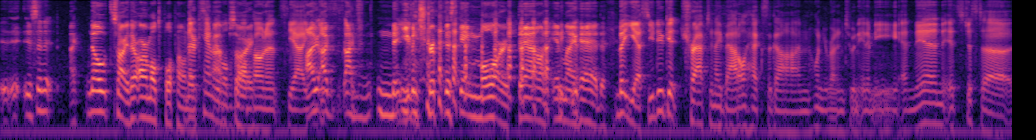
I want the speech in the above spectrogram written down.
I- Isn't it? I, no, sorry, there are multiple opponents. There can be I'm multiple sorry. opponents. Yeah. you I, I've I've n- even stripped this game more down in my head. But yes, you do get trapped in a battle hexagon when you run into an enemy, and then it's just a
